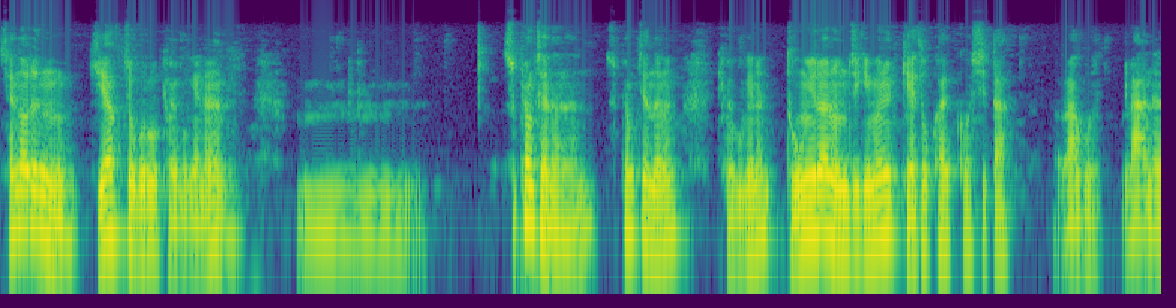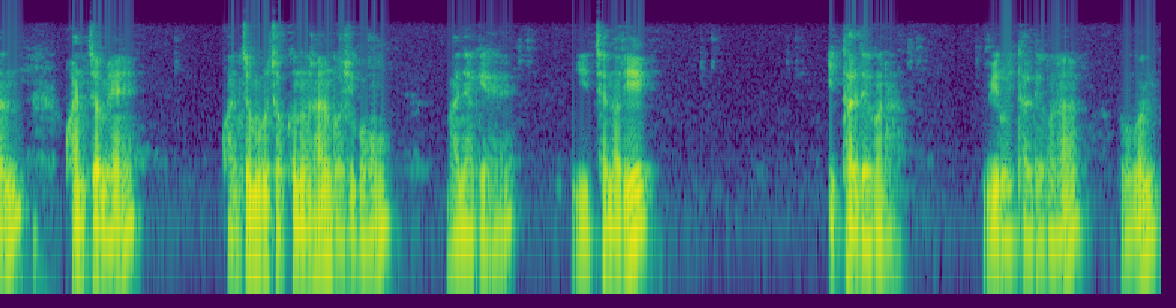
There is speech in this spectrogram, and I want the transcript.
채널은 기하학적으로 결국에는 음, 수평 채널은 수평 채널은 결국에는 동일한 움직임을 계속할 것이다 라고 라는 관점에 관점으로 접근을 하는 것이고 만약에 이 채널이 이탈되거나 위로 이탈되거나 혹은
